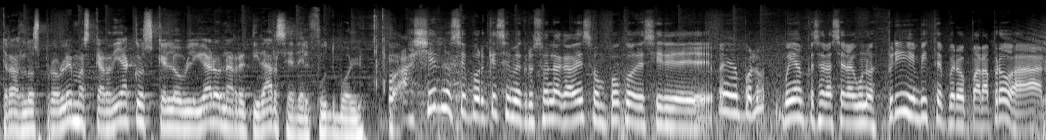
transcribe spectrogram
tras los problemas cardíacos que lo obligaron a retirarse del fútbol. Ayer no sé por qué se me cruzó en la cabeza un poco decir, eh, voy a empezar a hacer algunos sprint, viste, pero para probar.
